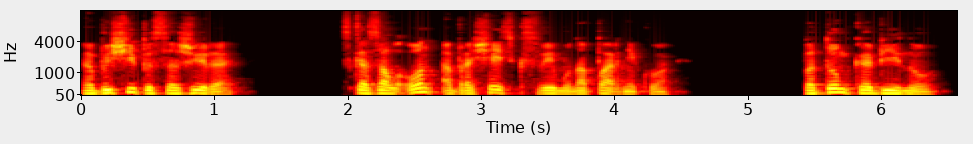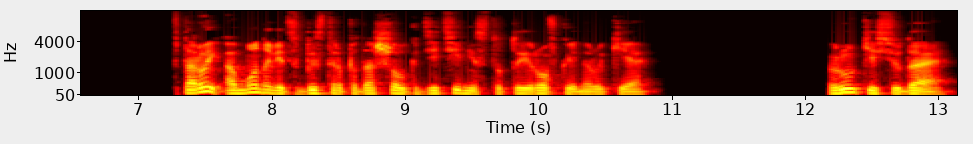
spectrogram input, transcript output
«Обыщи пассажира», — сказал он, обращаясь к своему напарнику. «Потом кабину». Второй ОМОНовец быстро подошел к детине с татуировкой на руке. «Руки сюда!»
